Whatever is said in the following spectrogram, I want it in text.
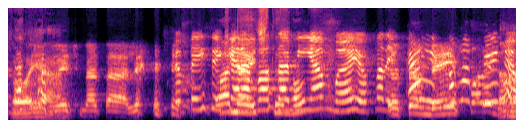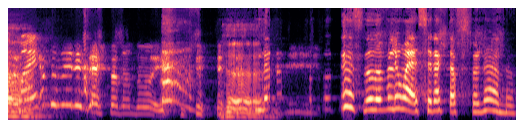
Joia. Boa noite, Natália. Eu pensei Boa que era a voz da bom? minha mãe. Eu falei, eu também como falei, assim, minha mãe? Cadê o Meirelles tá dando oi? Eu falei, ué, será que tá funcionando?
